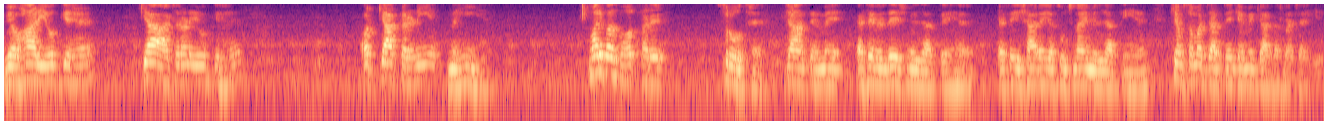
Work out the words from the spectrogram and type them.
व्यवहार योग्य है, क्या आचरण योग्य है और क्या करणीय नहीं है? हमारे पास बहुत सारे स्रोत हैं, जहाँ से हमें ऐसे निर्देश मिल जाते हैं, ऐसे इशारे या सूचनाएँ मिल जाती हैं कि हम समझ जाते हैं कि हमें क्या करना चाहिए।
